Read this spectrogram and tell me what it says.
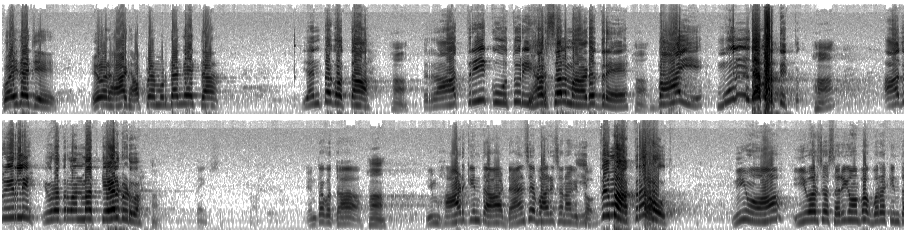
ಗೋಯ್ದಾಜಿ ಇವರ ಹಾಡು ಹಪ್ಪಳ ಮುರ್ದಂಗೆ ಇತ್ತ ಎಂತ ಗೊತ್ತಾ? ಹಾ. ರಾತ್ರಿ ಕೂತು ರಿಹರ್ಸಲ್ ಮಾಡಿದ್ರೆ ಬಾಯಿ ಮುಂದೆ ಬರ್ತಿತ್ತು. ಹಾ. ಆದ್ರೂ ಇರ್ಲಿ ಇವ್ರ ಹತ್ರ ಒಂದ್ ಮಾತು ಕೇಳ್ಬಿಡುವ. ಎಂತ ಗೊತ್ತಾ? ಹಾ. ನಿಮ್ ಹಾಡ್ಗಿಂತ ಡ್ಯಾನ್ಸೇ ಭಾರಿ ಚೆನ್ನಾಗಿತ್ತು. ಇದು ಮಾತ್ರ ಹೌದು. ನೀವು ಈ ವರ್ಷ ಸರಿಗಮಪಕ್ ಬರೋಕ್ಕಿಂತ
